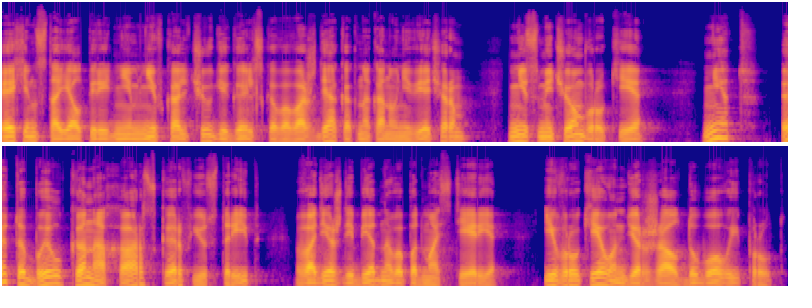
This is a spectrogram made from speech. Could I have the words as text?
Эхин стоял перед ним не в кольчуге гельского вождя, как накануне вечером, не с мечом в руке. Нет, это был Канахар с Керфью-стрит в одежде бедного подмастерья, и в руке он держал дубовый пруд.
